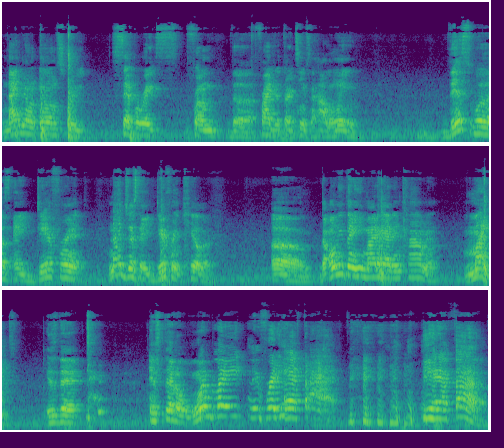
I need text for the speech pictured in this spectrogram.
Nightmare on Elm Street separates from the Friday the Thirteenth and Halloween. This was a different, not just a different killer. Um, the only thing he might have had in common, might, is that instead of one blade, Freddy had five. he had five.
